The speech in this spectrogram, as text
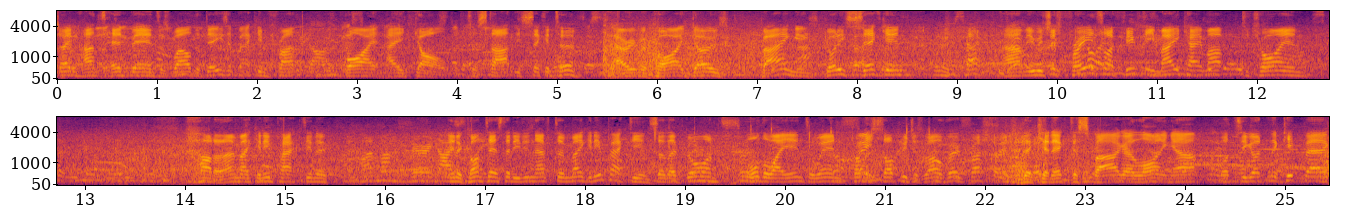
Jayden Hunt's headbands as well. The D's are back in front by a goal to start this second term. Harry McKay goes bang, he's got his second. Um, he was just free inside 50. May came up to try and I don't know, make an impact in a in a contest that he didn't have to make an impact in. So they've gone all the way end to end from a stoppage as well. Very frustrating. The connector Spargo lining up. What's he got in the kick bag?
